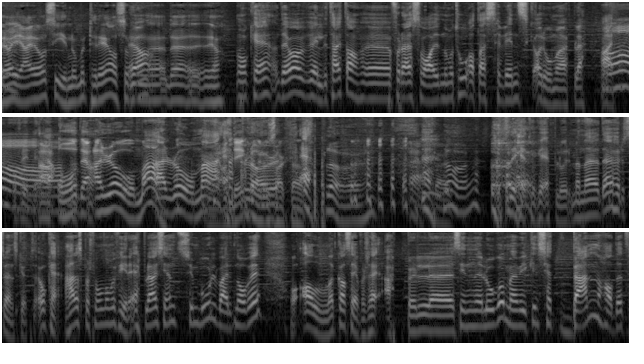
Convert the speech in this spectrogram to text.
Ja, jeg òg sier nummer tre, altså. Men Ja. eh, det, ja. Ok, det var veldig teit, da. Eh, For det er svar nummer to at det er svensk aromaeple. Nei. Oh. Ja, og det er aroma! Aroma. Ja, det kunne du sagt, da. Epler. Det heter jo ikke epleord, men eh, det høres svensk ut. Ok, Her er spørsmål nummer fire. Eple er kjent symbol verden over, og alle kan se for seg Apple eh, sin logo. Men hvilket kjent band hadde et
